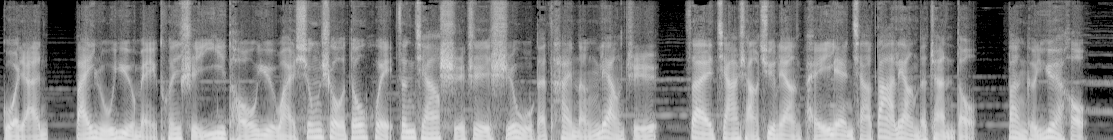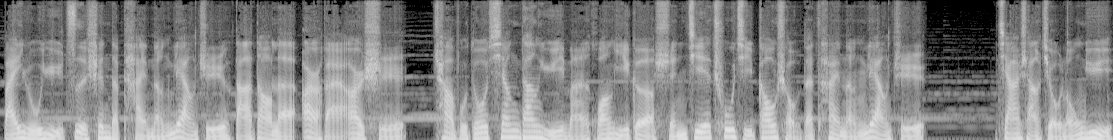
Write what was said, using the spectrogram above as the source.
果然，白如玉每吞噬一头域外凶兽，都会增加十至十五的太能量值，再加上巨量陪练下大量的战斗，半个月后，白如玉自身的太能量值达到了二百二十，差不多相当于蛮荒一个神阶初级高手的太能量值。加上九龙玉，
